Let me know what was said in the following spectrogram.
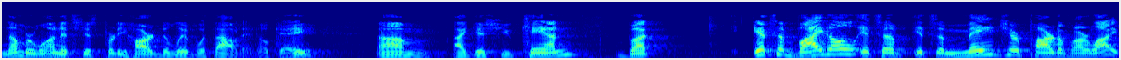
number one, it's just pretty hard to live without it, okay? Um, I guess you can, but it's a vital, it's a, it's a major part of our life.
